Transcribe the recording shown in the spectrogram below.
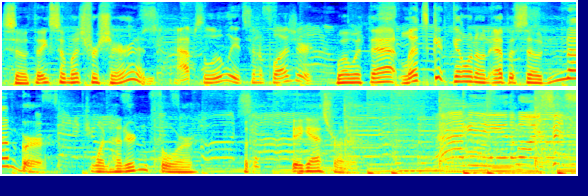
So, thanks so much for sharing. Absolutely. It's been a pleasure. Well, with that, let's get going on episode number 104 with a big ass runner. I can hear the voices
